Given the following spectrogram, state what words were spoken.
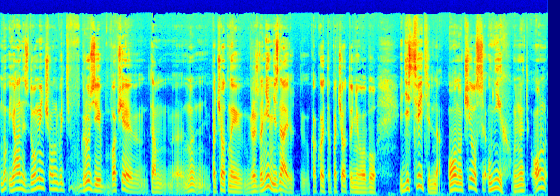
ну, Янис Думинч, он ведь в Грузии вообще там, э, ну, почетный гражданин, не знаю, какой-то почет у него был. И действительно, он учился у них, он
